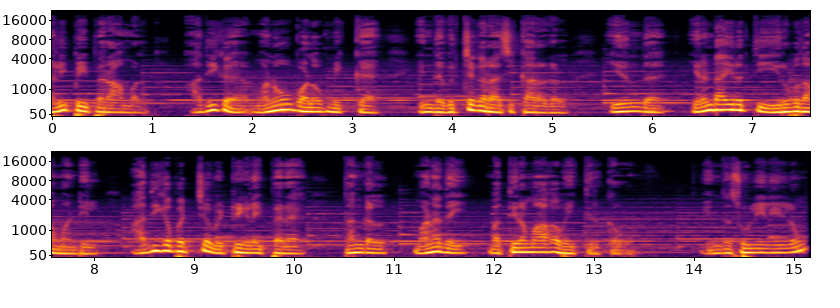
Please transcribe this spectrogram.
சலிப்பை பெறாமல் அதிக மனோபலம் மிக்க இந்த விருச்சக ராசிக்காரர்கள் இருந்த இரண்டாயிரத்தி இருபதாம் ஆண்டில் அதிகபட்ச வெற்றிகளை பெற தங்கள் மனதை பத்திரமாக வைத்திருக்கவும். எந்த சூழ்நிலையிலும்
